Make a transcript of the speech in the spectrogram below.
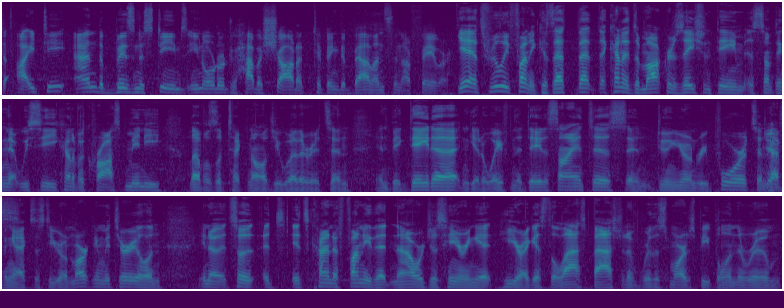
the IT and the business teams in order to have a shot at tipping the balance in our favor. Yeah, it's really funny because that, that, that kind of democratization theme is something that we see kind of across many levels of technology, whether it's in, in big data and get away from the data scientists and doing your own reports and yes. having access to your own marketing material and you know, so it's, it's kind of funny that now we're just hearing it here, I guess the last bastion of we're the smartest people in the room.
